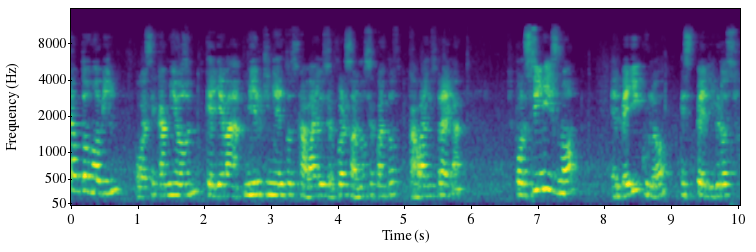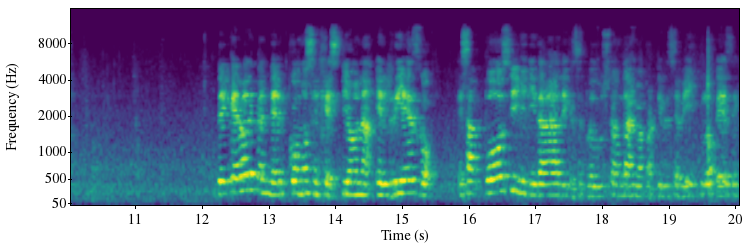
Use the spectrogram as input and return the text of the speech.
automóvil o ese camión que lleva 1500 caballos de fuerza, no sé cuántos caballos traiga, por sí mismo, el vehículo es peligroso ¿De qué va a depender cómo se gestiona el riesgo? Esa posibilidad de que se produzca un daño a partir de ese vehículo es de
